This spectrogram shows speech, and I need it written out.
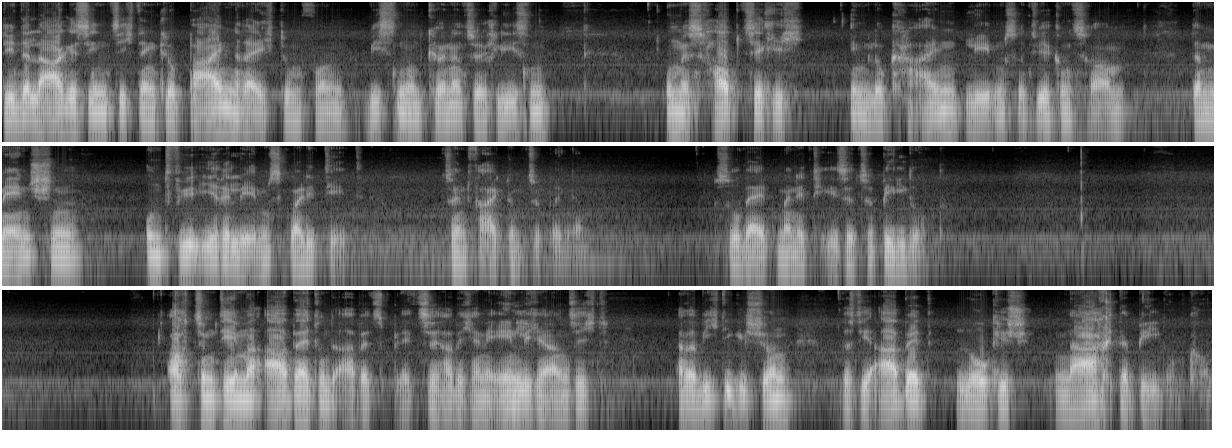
die in der Lage sind, sich den globalen Reichtum von Wissen und Können zu erschließen, um es hauptsächlich im lokalen Lebens- und Wirkungsraum der Menschen und für ihre Lebensqualität zur Entfaltung zu bringen. Soweit meine These zur Bildung. Auch zum Thema Arbeit und Arbeitsplätze habe ich eine ähnliche Ansicht, aber wichtig ist schon, dass die Arbeit logisch nach der Bildung kommt.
